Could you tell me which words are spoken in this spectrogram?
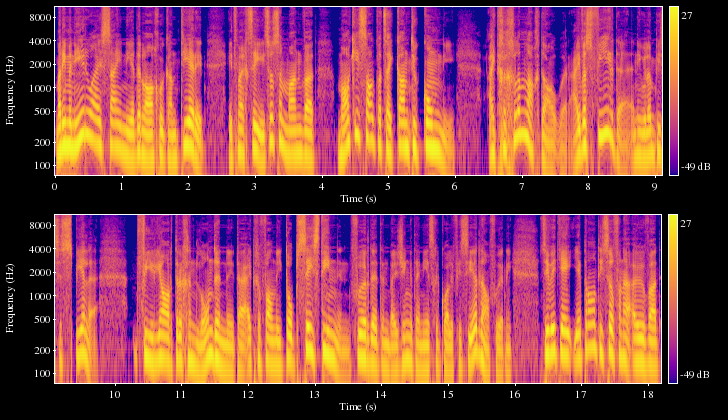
maar die manier hoe hy sy nederlaag ook hanteer het, het my gesê hier's 'n man wat maak nie saak wat sy kant toe kom nie. Hy het geglimlag daaroor. Hy was 4de in die Olimpiese spele. 4 jaar terug in Londen het hy uitgeval in die top 16 en voor dit in Beijing het hy nie eens gekwalifiseer daarvoor nie. So jy weet jy jy praat hierso van 'n ou wat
